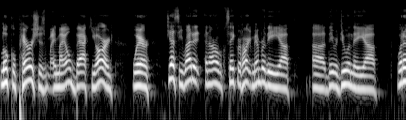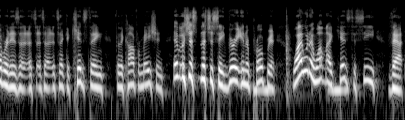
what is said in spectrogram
local parishes in my own backyard where Jesse, right at in our old Sacred Heart. Remember the uh, uh, they were doing the uh, whatever it is. It's it's, a, it's like a kids thing for the confirmation. It was just let's just say very inappropriate. Why would I want my kids to see that?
